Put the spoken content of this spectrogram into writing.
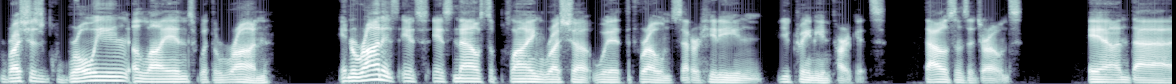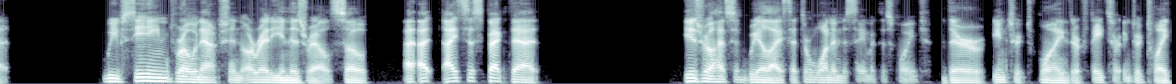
Russia's growing alliance with Iran, and Iran is, is, is now supplying Russia with drones that are hitting Ukrainian targets, thousands of drones. And, uh, we've seen drone action already in Israel. So I, I, I suspect that Israel has to realize that they're one and the same at this point. They're intertwined. Their fates are intertwined.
